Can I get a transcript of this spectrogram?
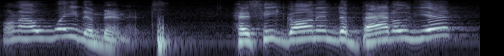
Well, now, wait a minute. Has he gone into battle yet?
